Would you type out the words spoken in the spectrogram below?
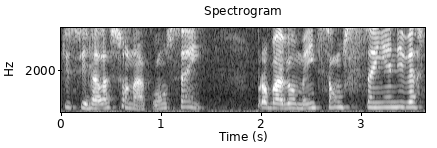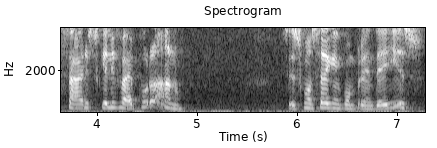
que se relacionar com os 100. Provavelmente são 100 aniversários que ele vai por ano. Vocês conseguem compreender isso?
